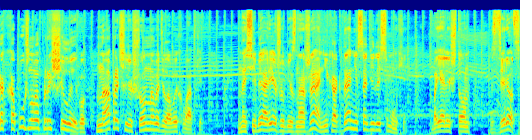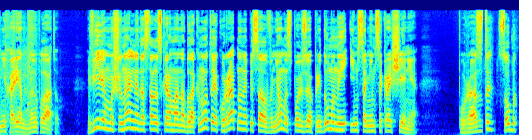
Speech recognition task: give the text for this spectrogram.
как хапужного прыщелыгу, напрочь лишенного деловой хватки. На себя режу без ножа никогда не садились мухи. Боялись, что он сдерет с них арендную плату. Вильям машинально достал из кармана блокнот и аккуратно написал в нем, используя придуманные им самим сокращения. Пуразт, соб,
